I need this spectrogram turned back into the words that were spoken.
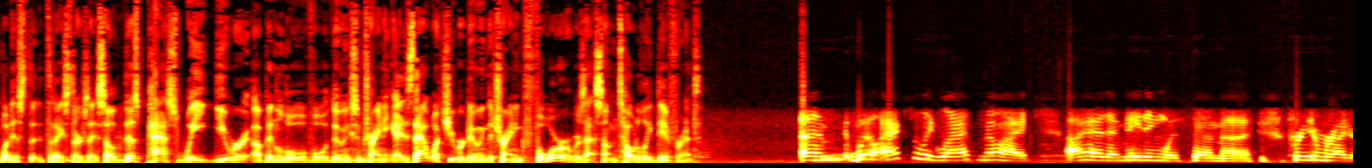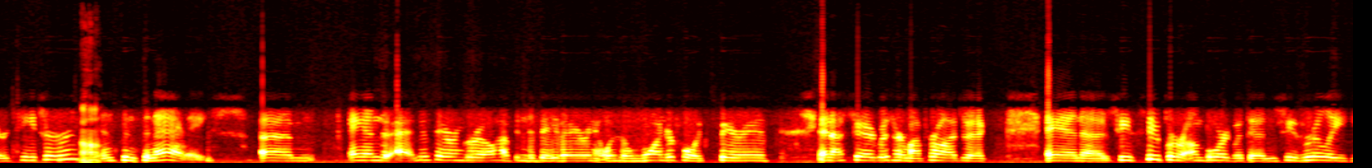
what is today's Thursday? So this past week you were up in Louisville doing some training. Is that what you were doing the training for, or was that something totally different? Um, well, actually, last night I had a meeting with some uh, Freedom Writer teachers Uh-huh. in Cincinnati. Um, and uh, Miss Erin Gruwell happened to be there, and it was a wonderful experience. And I shared with her my project, and uh, she's super on board with it, and she's really,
